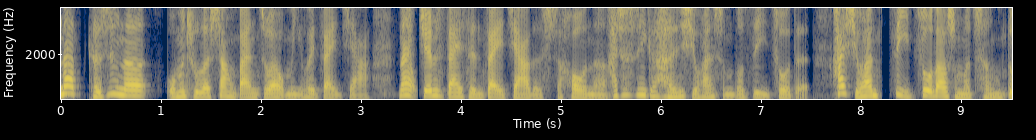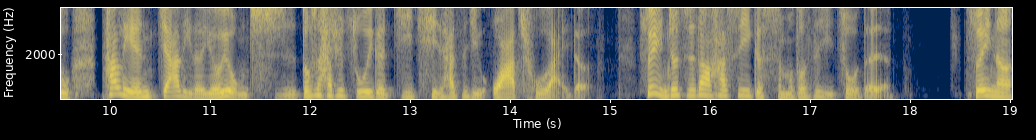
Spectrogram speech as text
那可是呢，我们除了上班之外，我们也会在家。那 James Dyson 在家的时候呢，他就是一个很喜欢什么都自己做的。他喜欢自己做到什么程度？他连家里的游泳池都是他去租一个机器，他自己挖出来的。所以你就知道他是一个什么都自己做的人。所以呢，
